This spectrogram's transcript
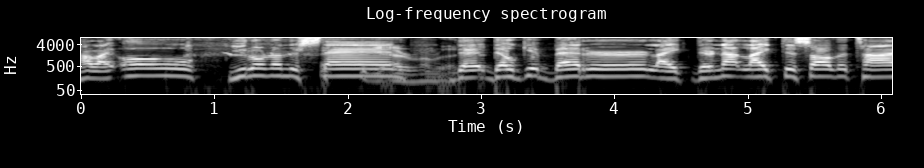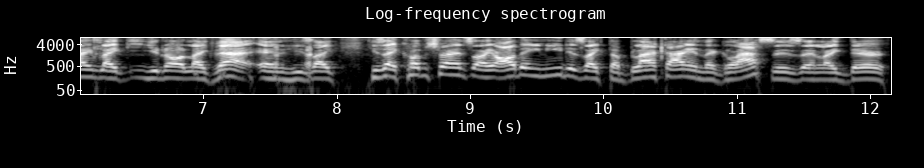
How like, oh, you don't understand. Yeah, I remember that They, they'll get better. Like they're not like this all the time. Like you know, like that. And he's like, he's like Cubs fans. Like all they need is like the black eye and the glasses, and like they're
